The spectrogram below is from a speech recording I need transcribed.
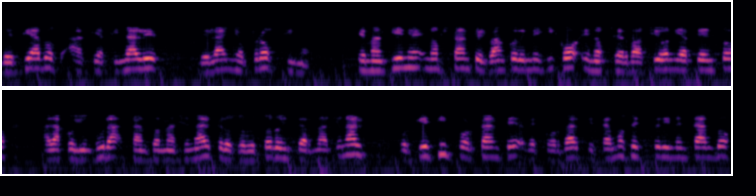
deseados hacia finales del año próximo. Se mantiene, no obstante, el Banco de México en observación y atento a la coyuntura tanto nacional, pero sobre todo internacional, porque es importante recordar que estamos experimentando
